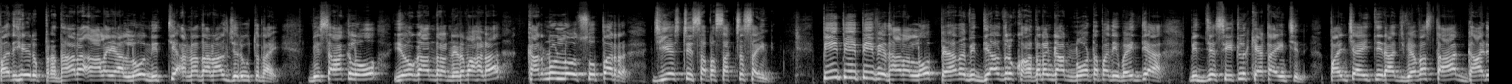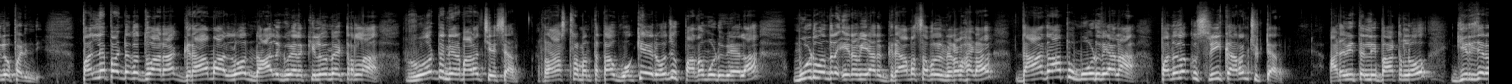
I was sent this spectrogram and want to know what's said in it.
పదిహేను ప్రధాన ఆలయాల్లో నిత్య అన్నదానాలు జరుగుతున్నాయి. విశాఖలో యోగాంధ్ర నిర్వహణ కర్నూల్లో సూపర్ జిఎస్టీ సభ సక్సెస్ అయింది. పీపీపీ విధానంలో పేద విద్యార్థులకు అదనంగా నూట పది వైద్య విద్య సీట్లు కేటాయించింది. పంచాయతీరాజ్ వ్యవస్థ గాడిలో పడింది. పల్లె పండుగ ద్వారా గ్రామాల్లో నాలుగు వేల కిలోమీటర్ల రోడ్డు నిర్మాణం చేశారు. రాష్ట్రమంతటా ఒకే రోజు పదమూడు వేల మూడు వందల ఇరవై ఆరు గ్రామ సభల నిర్వహణ దాదాపు మూడు వేల పనులకు శ్రీకారం చుట్టారు. అడవి తల్లి బాటలో గిరిజన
